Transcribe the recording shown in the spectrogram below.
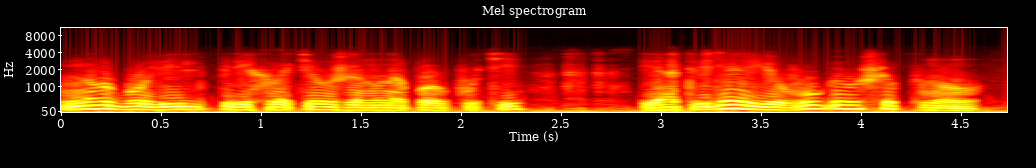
Но Бувиль перехватил жену на полпути и, отведя ее в угол, шепнул —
